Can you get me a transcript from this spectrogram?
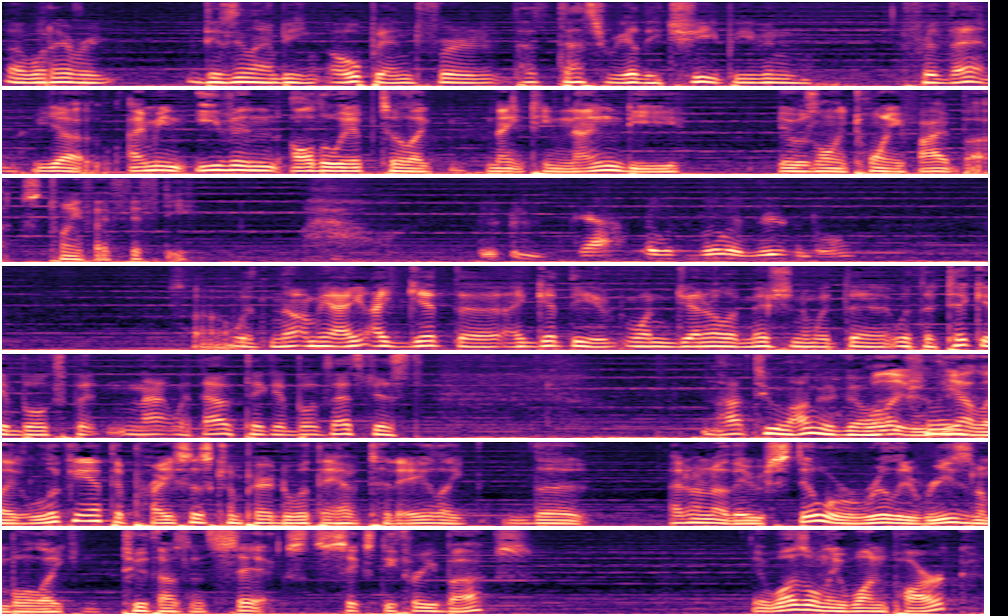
uh, whatever Disneyland being opened for that, that's really cheap even for then. Yeah, I mean even all the way up to like 1990, it was only 25 bucks, 25.50. Wow. Yeah, it was really reasonable. So With no, I mean, I, I get the I get the one general admission with the with the ticket books, but not without ticket books. That's just not too long ago. well, like, yeah, like looking at the prices compared to what they have today, like the I don't know, they still were really reasonable. Like in 2006, 63 bucks. It was only one park.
